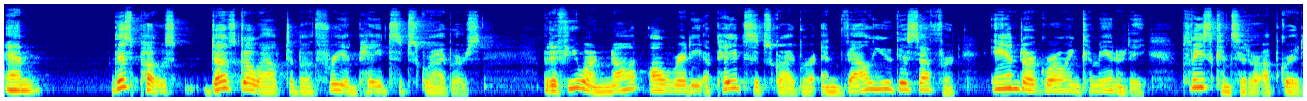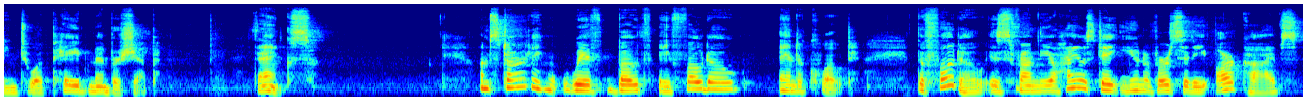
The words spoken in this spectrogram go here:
And this post does go out to both free and paid subscribers. But if you are not already a paid subscriber and value this effort and our growing community, please consider upgrading to a paid membership. Thanks. I'm starting with both a photo and a quote. The photo is from the Ohio State University archives,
